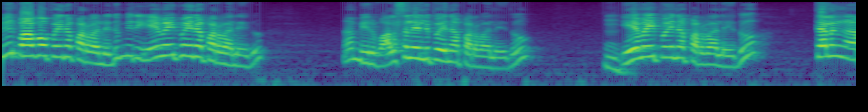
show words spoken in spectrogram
మీరు బాగోపోయినా పర్వాలేదు. మీరు ఏమైపోయినా పర్వాలేదు. మీరు వలసలు వెళ్ళిపోయినా పర్వాలేదు. ఏమైపోయినా పర్వాలేదు. తెలంగాణ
